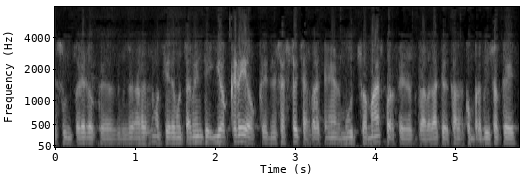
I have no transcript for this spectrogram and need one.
es un torero que ahora mismo tiene mucha mente y yo creo que en esas fechas va a tener mucho más porque la verdad que cada compromiso que,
